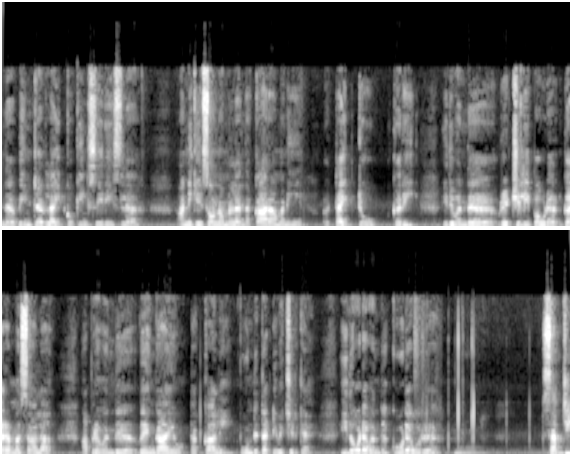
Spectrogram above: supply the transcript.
இந்த வின்டர் லைட் குக்கிங் சீரீஸில் அன்னைக்கு சொன்னோம்ல இந்த காராமணி டைப் டூ கறி. இது வந்து red chilli powder garam masala அப்புறம் வந்து வெங்காயம் தக்காளி பூண்டு தட்டி வச்சுருக்கேன். இதோட வந்து கூட ஒரு சப்ஜி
